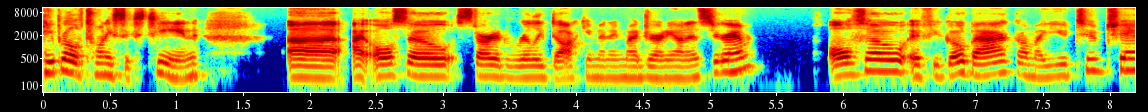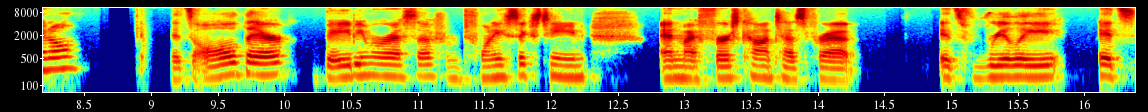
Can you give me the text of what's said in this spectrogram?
April of 2016, uh, I also started really documenting my journey on Instagram also, if you go back on my YouTube channel, it's all there. Baby Marissa from 2016 and my first contest prep. It's really, it's,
